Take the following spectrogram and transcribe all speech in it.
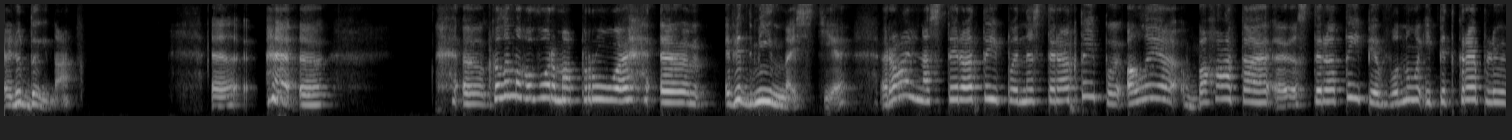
людина. Е, Коли ми говоримо про відмінності, реально стереотипи не стереотипи, але багато стереотипів воно і підкреплює,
